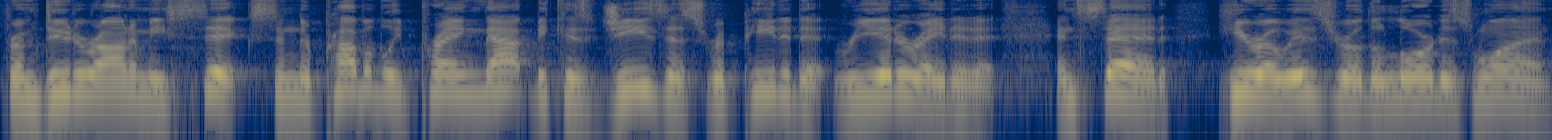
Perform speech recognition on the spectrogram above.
from Deuteronomy 6, and they're probably praying that because Jesus repeated it, reiterated it, and said, Hear, O Israel, the Lord is one.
